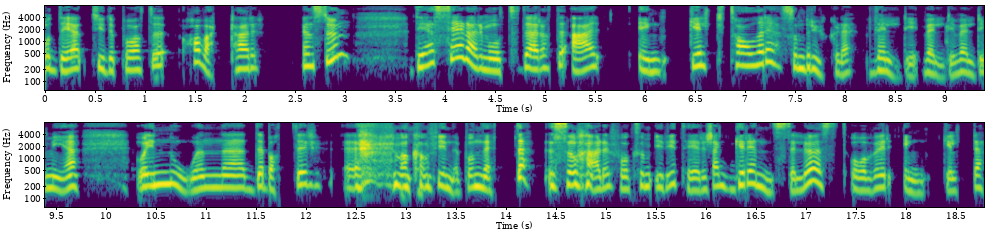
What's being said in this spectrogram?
Og det tyder på at det har vært her en stund. Det jeg ser derimot, det er at det er enkelt enkelttalere som bruker det veldig, veldig, veldig mye. Og i noen eh, debatter eh, man kan finne på nettet, så er det folk som irriterer seg grenseløst over enkelte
